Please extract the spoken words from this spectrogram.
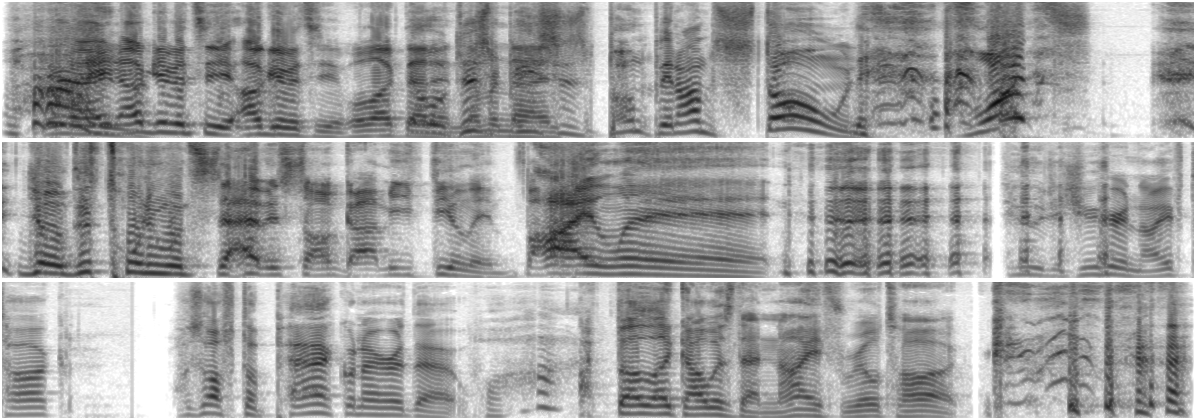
why All right. I'll give it to you. I'll give it to you. We'll lock that oh in. this number piece 9. is bumping i'm stoned what Yo, this 21 Savage song got me feeling violent. dude did you hear knife talk I was off the pack when i heard that what I felt like I was that knife, real talk.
